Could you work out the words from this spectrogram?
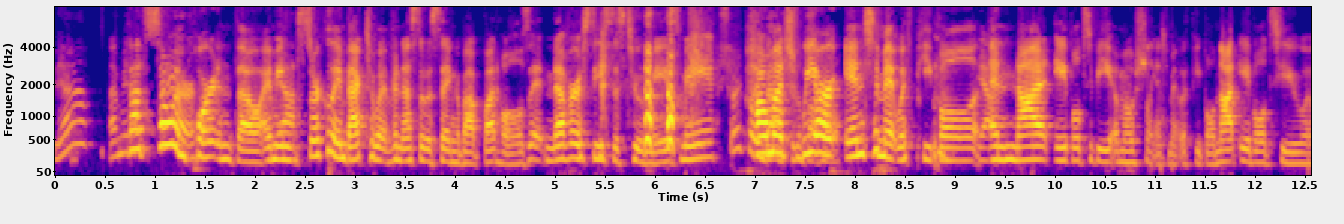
yeah i mean that's, that's so fair. important though i mean yeah. circling back to what vanessa was saying about buttholes it never ceases to amaze me how much we butthole. are intimate with people yeah. and not able to be emotionally intimate with people not able to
